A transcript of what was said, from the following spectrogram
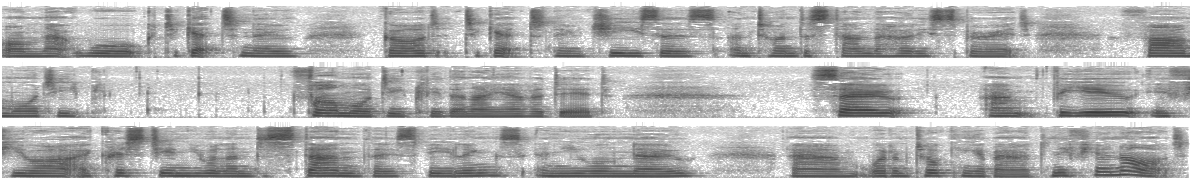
on that walk to get to know God, to get to know Jesus, and to understand the Holy Spirit far more deeply, far more deeply than I ever did. So, um, for you, if you are a Christian, you will understand those feelings and you will know um, what I'm talking about. And if you're not,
